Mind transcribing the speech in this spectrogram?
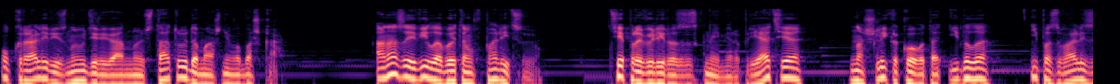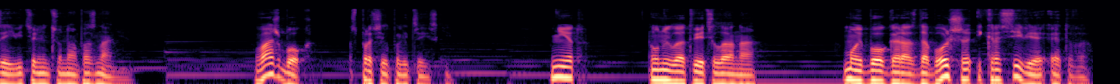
украли резную деревянную статую домашнего башка. Она заявила об этом в полицию – те провели разыскные мероприятия, нашли какого-то идола и позвали заявительницу на опознание. «Ваш бог?» – спросил полицейский. «Нет», – уныло ответила она. «Мой бог гораздо больше и красивее этого».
